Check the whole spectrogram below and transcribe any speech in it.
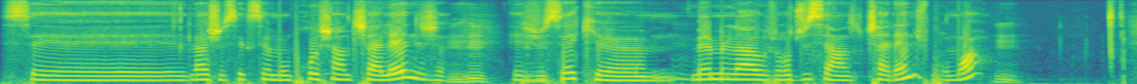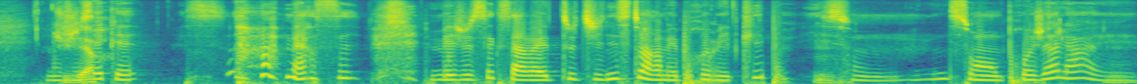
C'est là, je sais que c'est mon prochain challenge Mhm. et je sais que euh, même là aujourd'hui c'est un challenge pour moi. Mais Tu je gères sais que merci, mais je sais que ça va être toute une histoire. Mes premiers clips, ils sont ils sont en projet là et.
